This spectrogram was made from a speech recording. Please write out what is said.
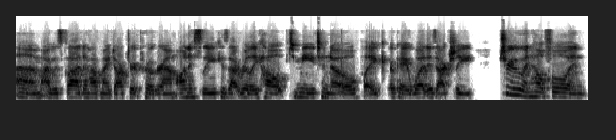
um, I was glad to have my doctorate program, honestly, because that really helped me to know, like, okay, what is actually true and helpful and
